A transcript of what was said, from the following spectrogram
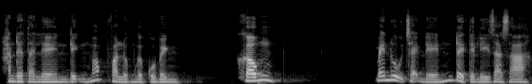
Hắn đưa tay lên định móc vào lồng ngực của Bình. Không! Bé nụ chạy đến đẩy tên Lý ra xa.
